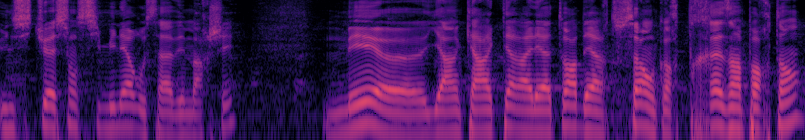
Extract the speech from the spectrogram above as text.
une situation similaire où ça avait marché. Mais il y a un caractère aléatoire derrière tout ça encore très important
